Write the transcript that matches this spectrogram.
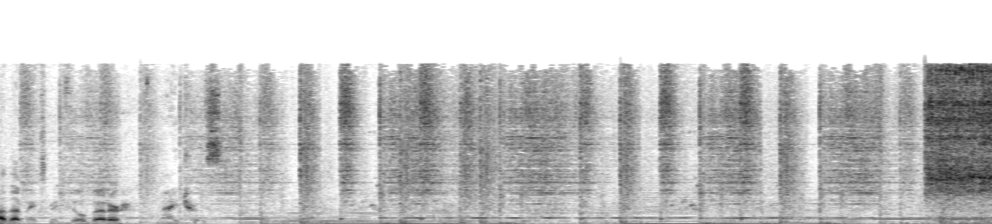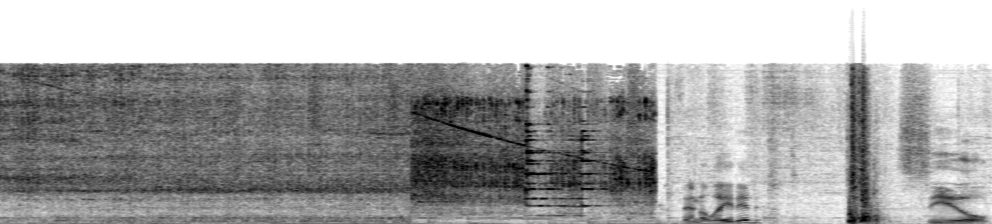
Ah, that makes me feel better. Nitrous. Ventilated, sealed.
